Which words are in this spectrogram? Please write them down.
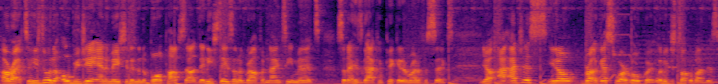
All right, so he's doing an OBJ animation, and then the ball pops out. Then he stays on the ground for 19 minutes so that his guy can pick it and run it for six. Yo, I, I just, you know, bro, get swerve real quick. Let me just talk about this.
